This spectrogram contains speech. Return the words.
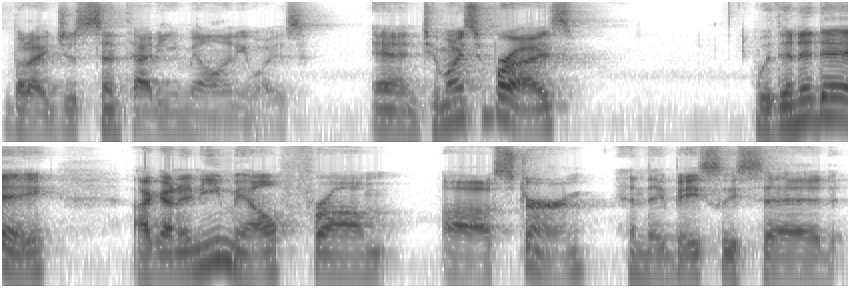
but I just sent that email anyways. And to my surprise, within a day, I got an email from uh, Stern, and they basically said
